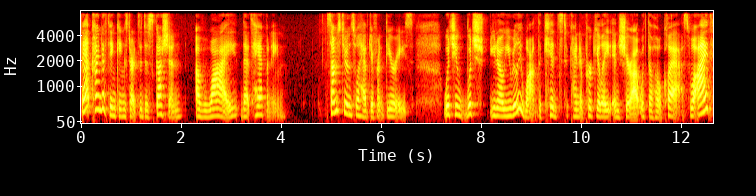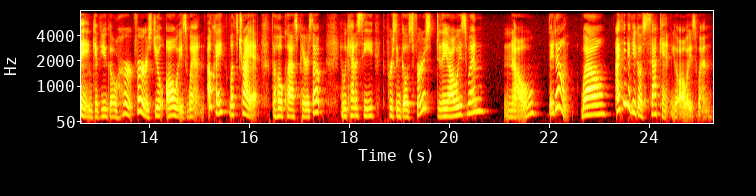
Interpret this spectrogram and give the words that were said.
That kind of thinking starts a discussion of why that's happening. Some students will have different theories which you which you know you really want the kids to kind of percolate and share out with the whole class. Well, I think if you go hurt first, you'll always win. Okay, let's try it. The whole class pairs up and we kind of see the person goes first. Do they always win? No, they don't. Well, I think if you go second, you'll always win.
